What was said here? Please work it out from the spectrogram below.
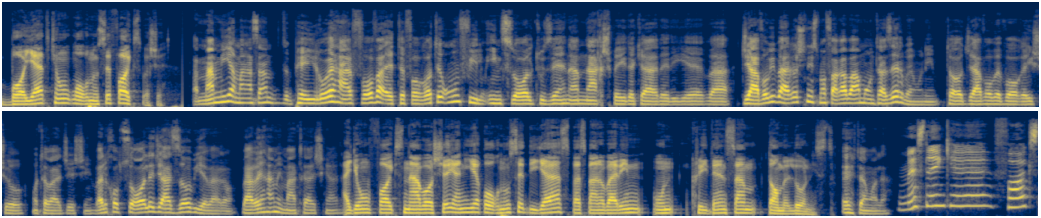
باید که اون ققنوس فاکس باشه. من میگم من اصلا پیرو حرفا و اتفاقات اون فیلم این سوال تو ذهنم نقش پیدا کرده دیگه و جوابی براش نیست. ما فقط باید منتظر بمونیم تا جواب واقعیشو متوجه شیم. ولی خب سوال جذابیه برام. برای همین مطرحش کردم. اگه اون فاکس نباشه یعنی یه ققنوس دیگه است پس بنابراین اون کریدنس هم دامبلدور نیست. احتمالا. مثل اینکه فاکس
